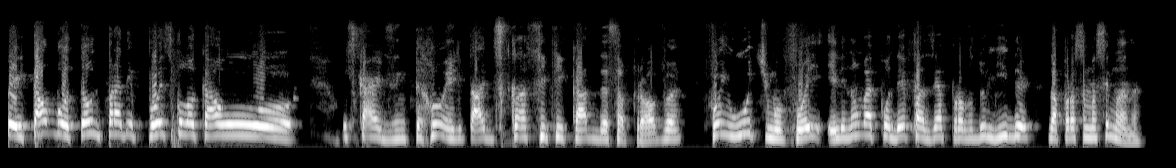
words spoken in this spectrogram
apertar o botão para depois colocar o, os cards. Então ele tá desclassificado dessa prova. Foi o último, foi. Ele não vai poder fazer a prova do líder da próxima semana.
